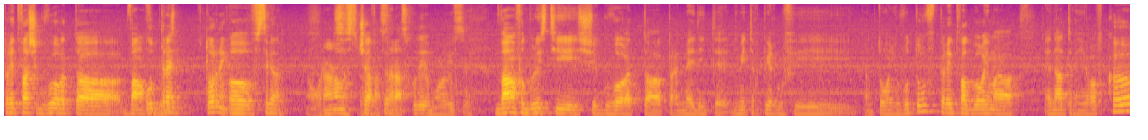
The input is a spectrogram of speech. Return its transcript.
Преди това ще говорят двама Утре? Вторник? А, в среда. Много рано. С чарта. С разходи, моля ви се. Двама футболисти ще говорят а, пред медиите, Димитър Пиргов и Антонио Вутов. Преди това отбора има една тренировка.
